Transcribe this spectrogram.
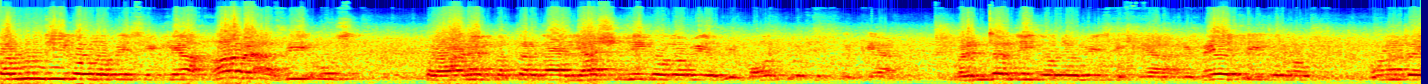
ਪੰਨੂ ਜੀ ਕੋਲੋਂ ਵੀ ਸਿੱਖਿਆ। ਹਰ ਅਸੀਂ ਉਸ ਪੁਰਾਣੇ ਪੱਤਰਕਾਰ ਯਸ਼ ਜੀ ਕੋਲੋਂ ਵੀ ਅਸੀਂ ਬਹੁਤ ਕੁਝ ਸਿੱਖਿਆ। ਵਰਿੰਦਰ ਜੀ ਕੋਲੋਂ ਵੀ ਸਿੱਖਿਆ, ਰਮੇਸ਼ ਜੀ ਕੋਲੋਂ ਉਹਨਾਂ ਦੇ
